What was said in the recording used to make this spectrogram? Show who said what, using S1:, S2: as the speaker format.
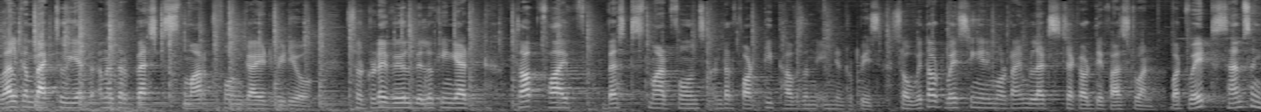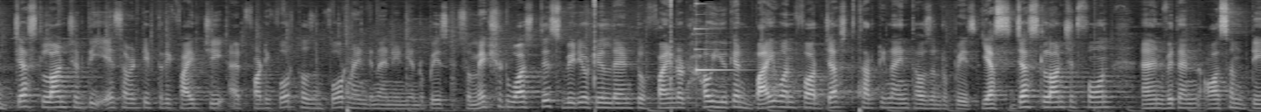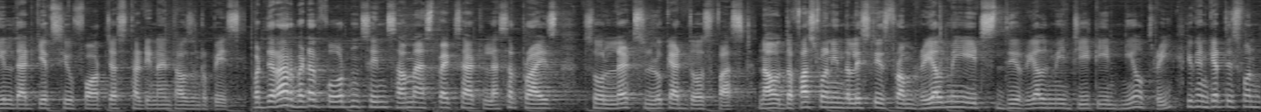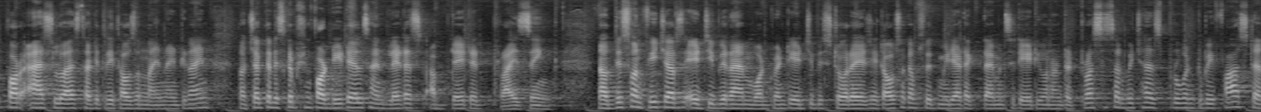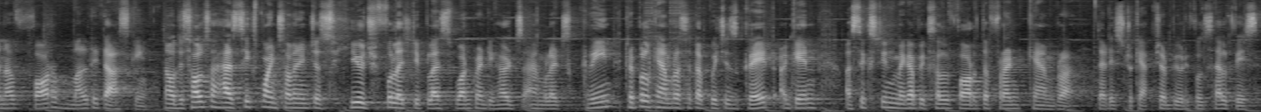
S1: Welcome back to yet another best smartphone guide video. So today we will be looking at top 5 best smartphones under 40,000 Indian rupees. So without wasting any more time, let's check out the first one. But wait, Samsung just launched the A73 5G at 44,499 Indian rupees. So make sure to watch this video till then to find out how you can buy one for just 39,000 rupees. Yes, just launched phone and with an awesome deal that gives you for just 39,000 rupees. But there are better phones in some aspects at lesser price. So let's look at those first. Now the first one in the list is from Realme. It's the Realme GT Neo 3. You can get this one for as low as 33,999. Now check the description for details and latest updated pricing. Now this one features 8GB RAM, 128GB storage. It also comes with MediaTek Dimensity 8100 processor which has proven to be fast enough for multitasking. Now this also has 6.7 inches huge Full HD plus 120Hz AMOLED screen, triple camera setup which is great. Again a 16 megapixel for the front camera that is to capture beautiful selfies.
